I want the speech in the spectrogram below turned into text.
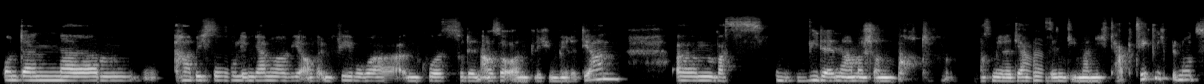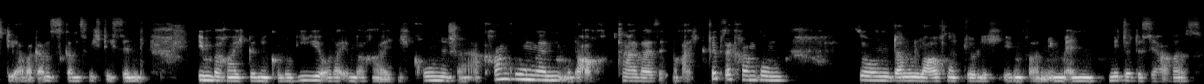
Und dann ähm, habe ich sowohl im Januar wie auch im Februar einen Kurs zu den außerordentlichen Meridianen, ähm, was, wie der Name schon macht, was Meridiane sind, die man nicht tagtäglich benutzt, die aber ganz, ganz wichtig sind im Bereich Gynäkologie oder im Bereich chronischer Erkrankungen oder auch teilweise im Bereich Krebserkrankungen. So, und dann läuft natürlich irgendwann im Mitte des Jahres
